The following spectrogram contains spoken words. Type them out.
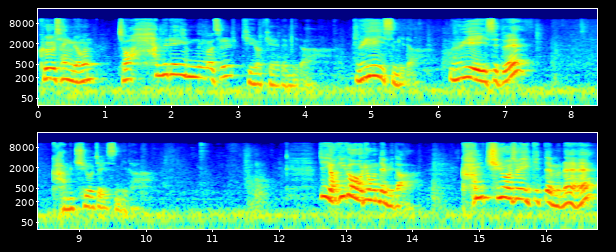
그 생명은 저 하늘에 있는 것을 기억해야 됩니다. 위에 있습니다. 위에 있으되 감추어져 있습니다. 이제 여기가 어려운 데입니다. 감추어져 있기 때문에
